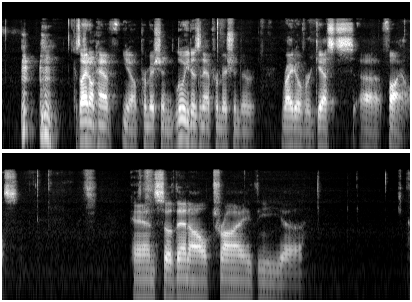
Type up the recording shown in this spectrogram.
because I don't have you know permission, Louie doesn't have permission to write over guests' uh, files, and so then I'll try the uh,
